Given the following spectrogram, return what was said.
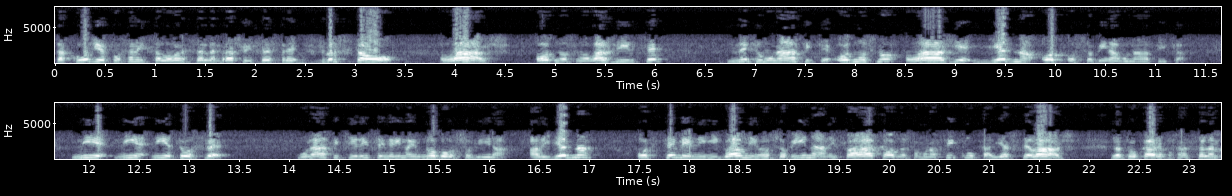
Također je poslanik sallallahu alejhi ve sellem braćo i sestre svrstao laž, odnosno lažljivce među munafike, odnosno laž je jedna od osobina munafika. Nije, nije, nije to sve. Munafici i licemjer imaju mnogo osobina, ali jedna od temeljnih i glavnih osobina nifaka, odnosno munafikluka, jeste laž. Zato kaže poslanik sallam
